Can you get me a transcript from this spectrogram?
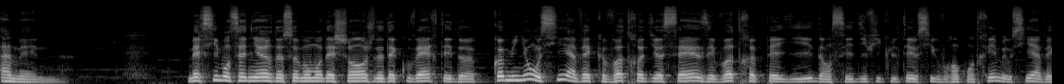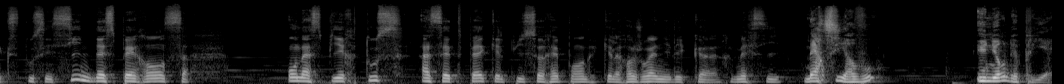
Amen. Merci Monseigneur de ce moment d'échange, de découverte et de communion aussi avec votre diocèse et votre pays dans ces difficultés aussi que vous rencontrez, mais aussi avec tous ces signes d'espérance on aspire tous à cette paix, qu'elle puisse se répandre, qu'elle rejoigne les cœurs. Merci. Merci à vous. Union de prière.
